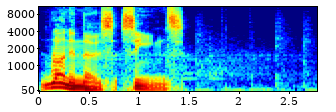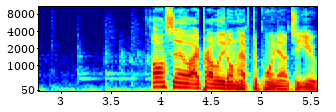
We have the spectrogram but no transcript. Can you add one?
run in those scenes. Also, I probably don't have to point out to you,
